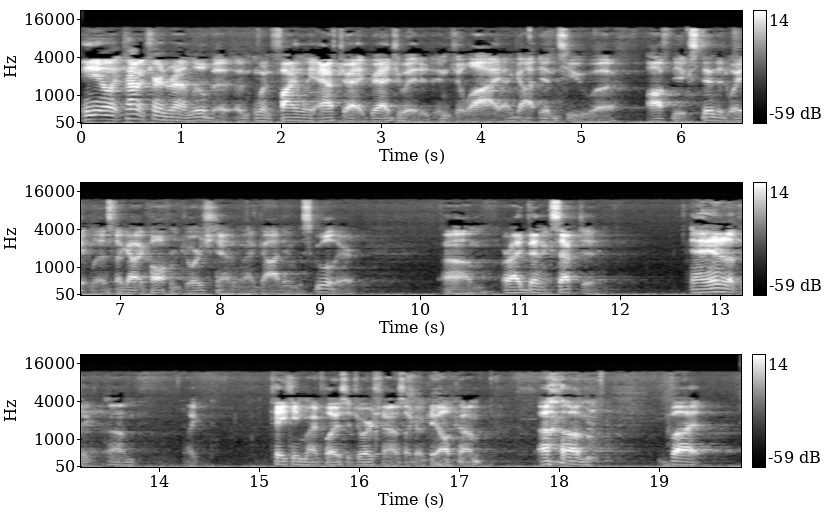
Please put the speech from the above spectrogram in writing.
And, you know, it kind of turned around a little bit when finally, after I had graduated in July, I got into uh, off the extended wait list. I got a call from Georgetown, and I got into school there, um, or I'd been accepted, and I ended up um, taking my place at Georgetown. I was like, okay, I'll come, um, but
